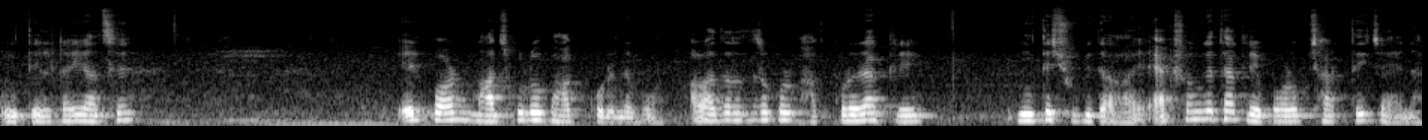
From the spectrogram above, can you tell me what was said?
ওই তেলটাই আছে। এরপর মাছগুলো ভাগ করে নেব। আলাদা আলাদা করে ভাগ করে রাখলে নিতে সুবিধা হয়। একসঙ্গে থাকলে বরফ ছাড়তেই চায় না।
